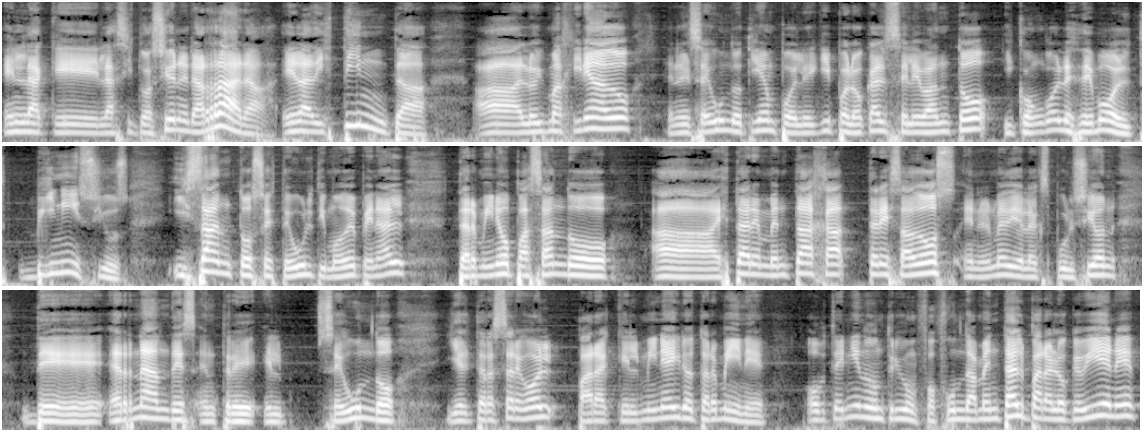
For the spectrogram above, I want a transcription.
en la que la situación era rara, era distinta a lo imaginado. En el segundo tiempo el equipo local se levantó y con goles de Bolt, Vinicius y Santos, este último de penal, terminó pasando a estar en ventaja 3 a 2 en el medio de la expulsión de Hernández entre el segundo y el tercer gol para que el Mineiro termine obteniendo un triunfo fundamental para lo que viene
